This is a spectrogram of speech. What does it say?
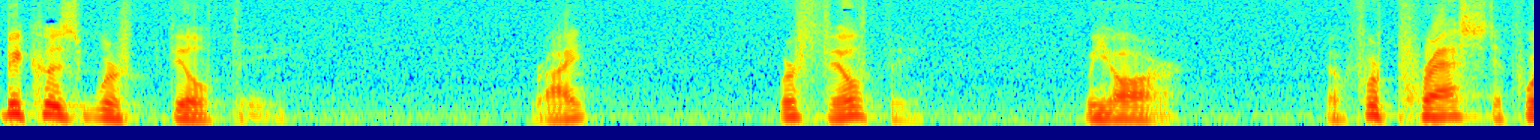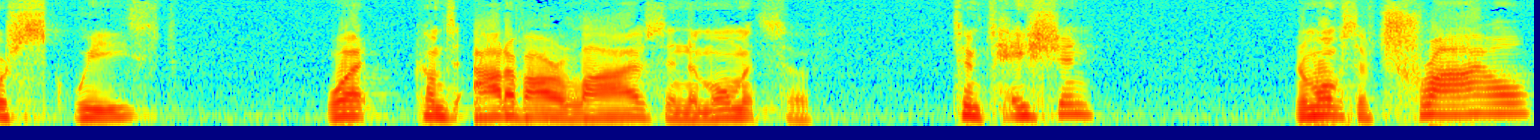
Because we're filthy. Right? We're filthy. We are. If we're pressed, if we're squeezed, what comes out of our lives in the moments of temptation, in the moments of trial,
